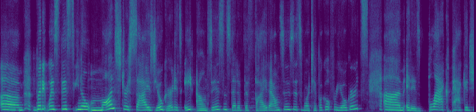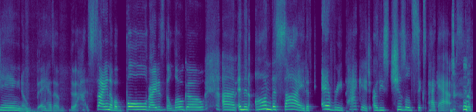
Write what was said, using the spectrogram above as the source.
Um, but it was this, you know, monstrous sized yogurt. It's eight ounces instead of the five ounces. It's more typical for yogurts. Um, it is black packaging. You know, it has a the sign of a bull, right, is the logo. Um, and then on the side of every package are these chiseled six pack abs, like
